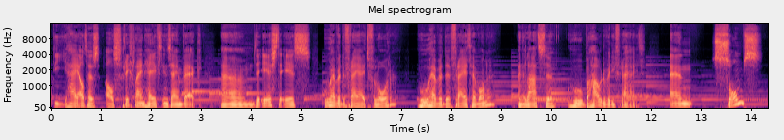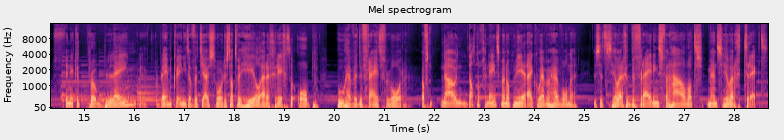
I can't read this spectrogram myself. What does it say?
die hij altijd als richtlijn heeft in zijn werk. Um, de eerste is, hoe hebben we de vrijheid verloren? Hoe hebben we de vrijheid herwonnen? En de laatste, hoe behouden we die vrijheid? En soms vind ik het probleem, ja, probleem, ik weet niet of het juiste woord is, dat we heel erg richten op hoe hebben we de vrijheid verloren. Of nou, dat nog geen eens, maar nog meer eigenlijk hoe hebben we hem herwonnen. Dus het is heel erg het bevrijdingsverhaal wat mensen heel erg trekt.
